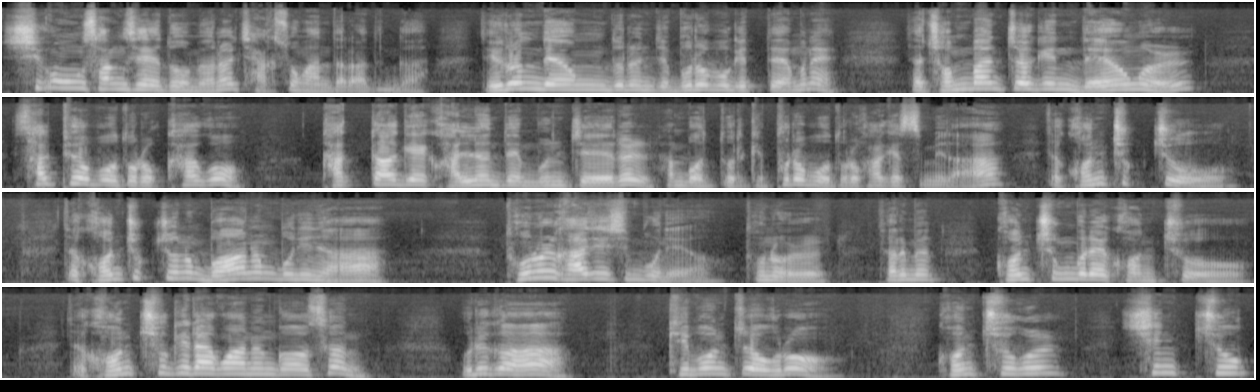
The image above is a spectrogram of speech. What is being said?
시공 상세 도면을 작성한다라든가 이런 내용들은 이제 물어보기 때문에 자, 전반적인 내용을 살펴보도록 하고 각각의 관련된 문제를 한번 또 이렇게 풀어보도록 하겠습니다. 자, 건축주. 자, 건축주는 뭐 하는 분이냐? 돈을 가지신 분이에요. 돈을. 자, 그러면 건축물의 건축. 자, 건축이라고 하는 것은 우리가 기본적으로 건축을 신축,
